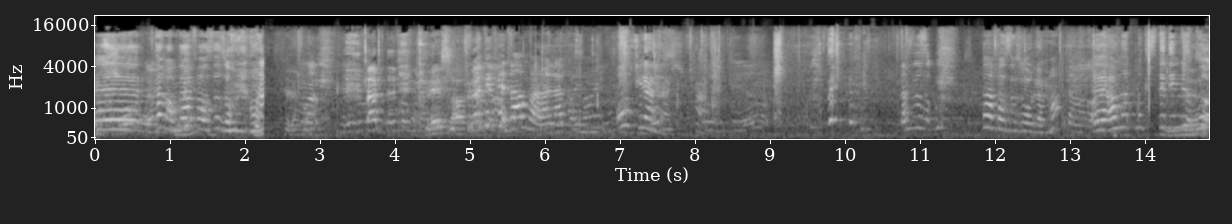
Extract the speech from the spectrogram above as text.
ee, tamam, daha fazla zorlama. Bende pedal var alakası var. O frenler. Nasıl nasıl? Daha fazla zorlama. Ee, anlatmak istediğimiz bu.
